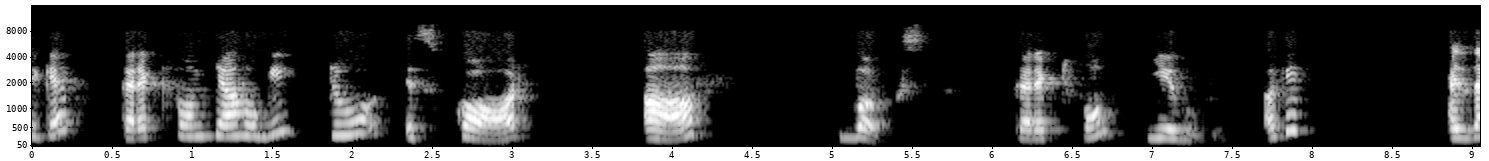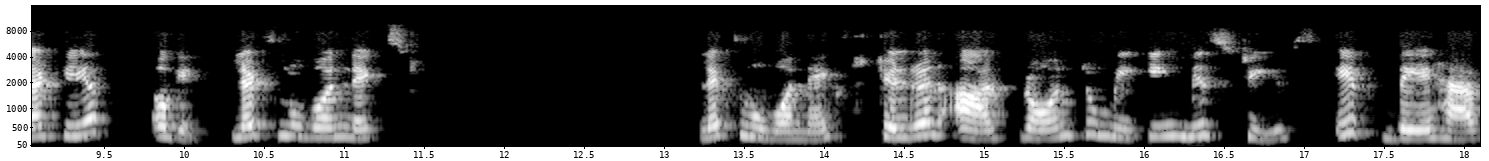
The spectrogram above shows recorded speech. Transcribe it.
ठीक है? करेक्ट फॉर्म क्या होगी? Two score of books correct form ये होगी। Okay, is that clear? Okay, let's move on next. Let's move on next. Children are prone to making mischiefs if they have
